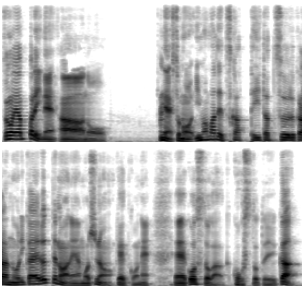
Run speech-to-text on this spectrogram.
そのやっぱりね、あの、ね、その今まで使っていたツールから乗り換えるってのはね、もちろん結構ね、えー、コストが、コストというか、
